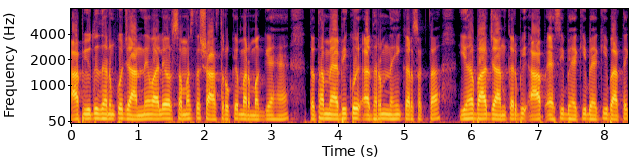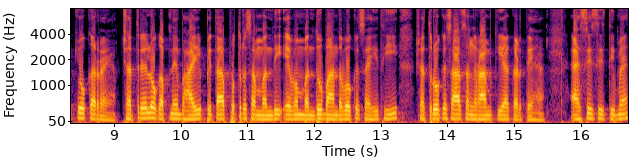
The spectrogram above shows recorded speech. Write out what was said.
आप युद्ध धर्म को जानने वाले और समस्त शास्त्रों के मर्मज्ञ हैं, तथा मैं भी कोई अधर्म नहीं कर सकता। यह बात जानकर भी आप ऐसी बहकी बहकी बातें क्यों कर रहे हैं? क्षत्रिय लोग अपने भाई, पिता, पुत्र, संबंधी एवं बंधु बांधवों के सहित ही शत्रुओं के साथ संग्राम किया करते हैं। ऐसी स्थिति में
